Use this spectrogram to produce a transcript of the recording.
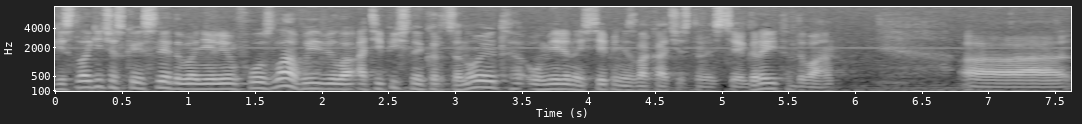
Гистологическое исследование лимфоузла выявило атипичный карциноид умеренной степени злокачественности, грейд 2. А,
